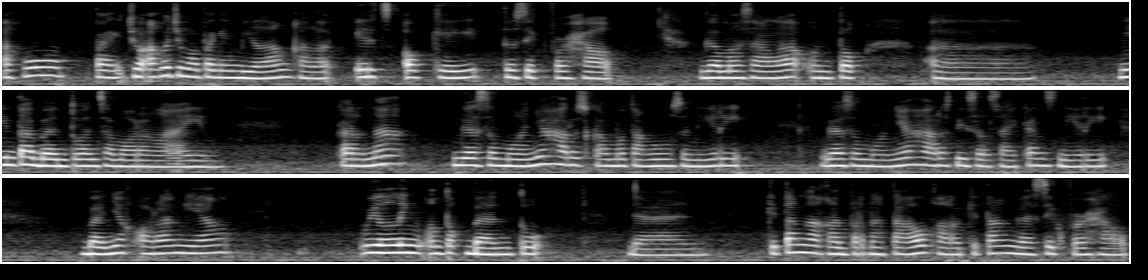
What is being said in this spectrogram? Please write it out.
aku aku cuma pengen bilang kalau it's okay to seek for help. Gak masalah untuk uh, minta bantuan sama orang lain. Karena gak semuanya harus kamu tanggung sendiri. Gak semuanya harus diselesaikan sendiri. Banyak orang yang willing untuk bantu. Dan kita gak akan pernah tahu kalau kita gak seek for help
